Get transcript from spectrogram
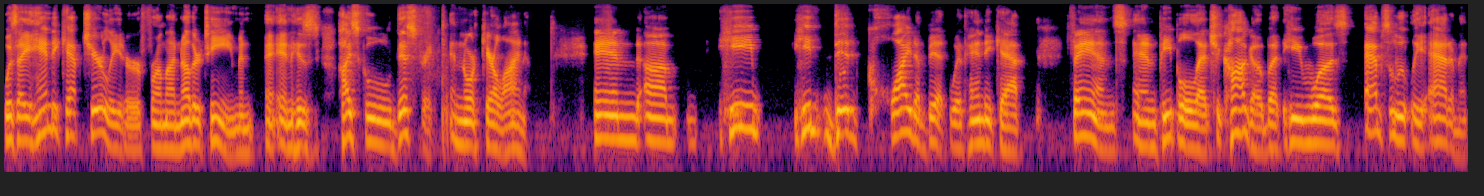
was a handicapped cheerleader from another team in, in his high school district in North Carolina. And um, he he did quite a bit with handicap fans and people at Chicago, but he was absolutely adamant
